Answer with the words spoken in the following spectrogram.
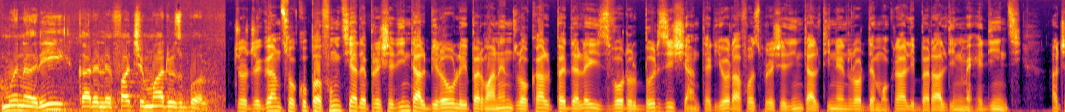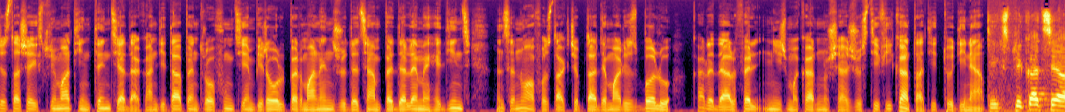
mânării care le face Marius Băl. George Ganț ocupă funcția de președinte al biroului permanent local PDL Izvorul Bârzi și anterior a fost președinte al tinerilor democrat liberal din Mehedinți. Acesta și-a exprimat intenția de a candida pentru o funcție în biroul permanent județean PDL Mehedinți, însă nu a fost acceptat de Marius Bălu, care de altfel nici măcar nu și-a justificat atitudinea. Explicația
